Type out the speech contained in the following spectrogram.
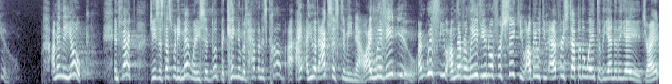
you. I'm in the yoke. In fact, Jesus, that's what he meant when he said, Look, the kingdom of heaven has come. I, I, you have access to me now. I live in you. I'm with you. I'll never leave you nor forsake you. I'll be with you every step of the way to the end of the age, right?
